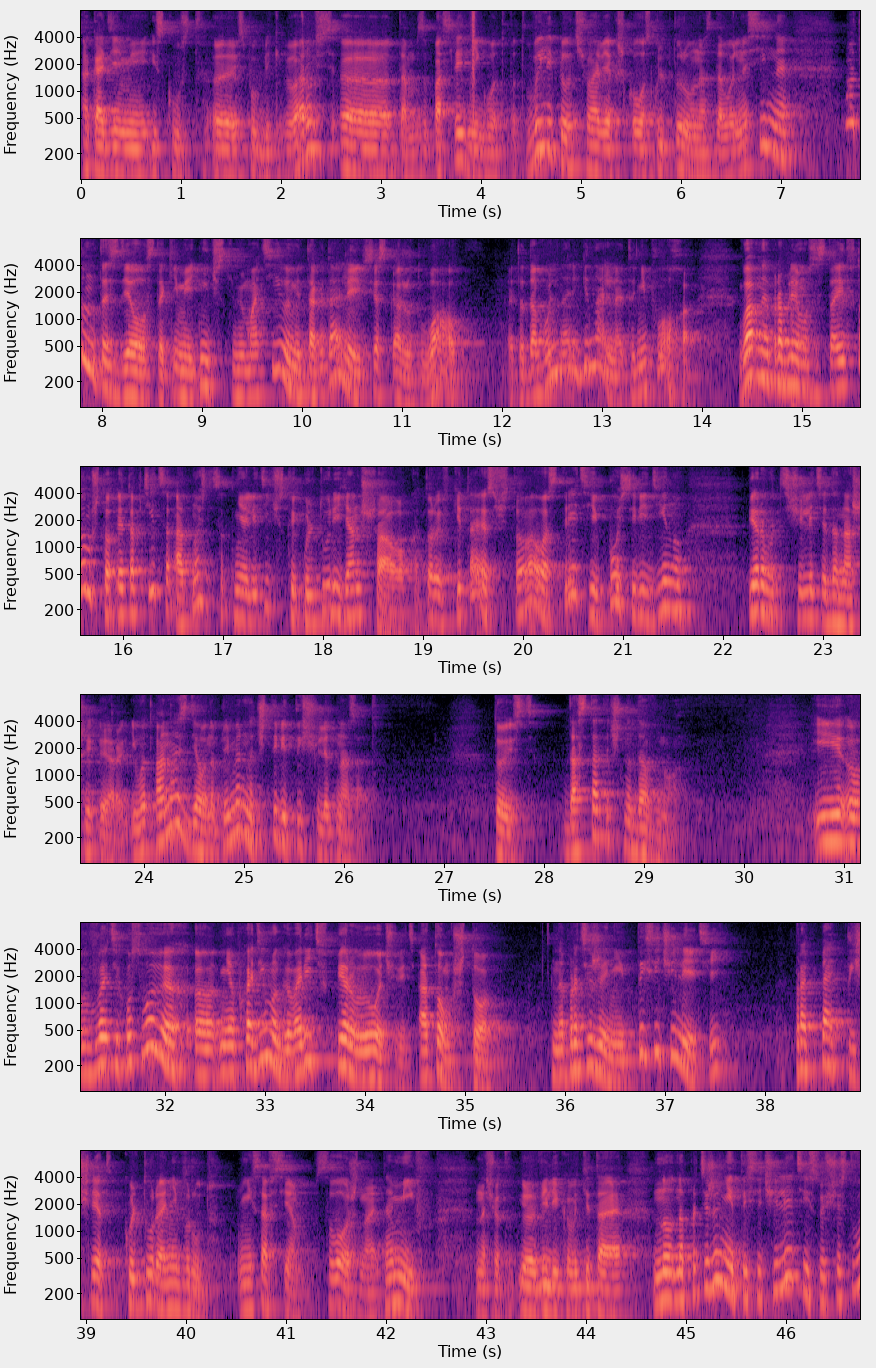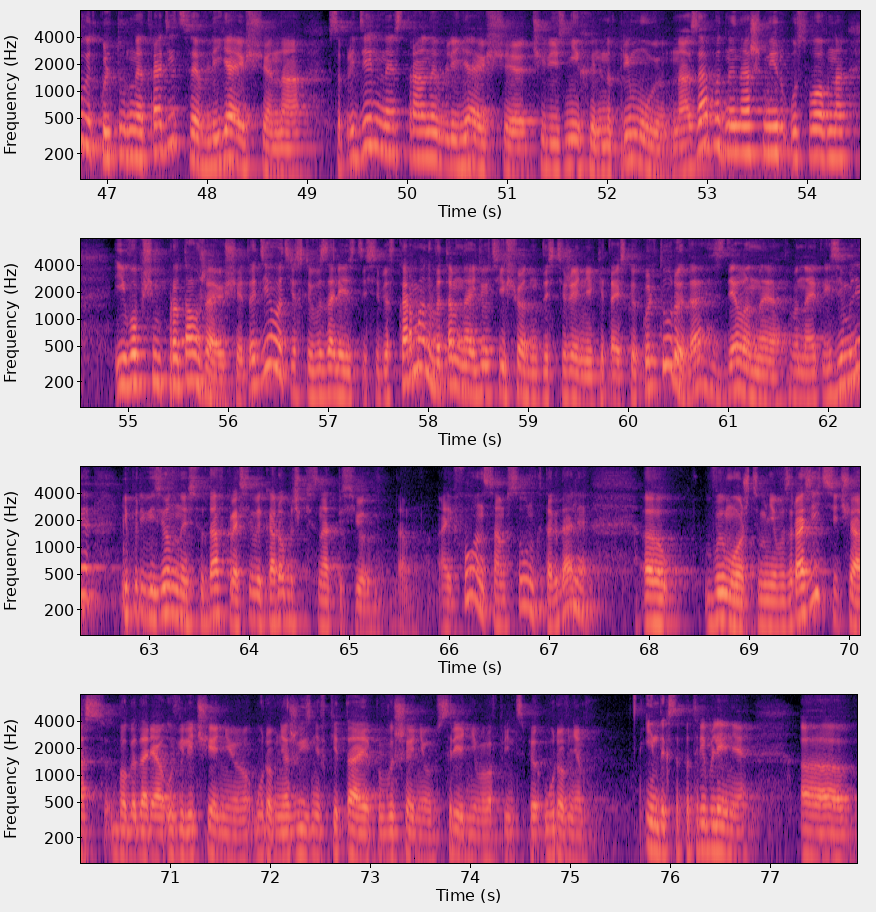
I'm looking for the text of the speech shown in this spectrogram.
Академии искусств э, Республики Беларусь э, там, за последний год. Вот вылепил человек, школа скульптуры у нас довольно сильная, вот он это сделал с такими этническими мотивами и так далее, и все скажут, вау, это довольно оригинально, это неплохо. Главная проблема состоит в том, что эта птица относится к неолитической культуре Яншао, которая в Китае существовала с третьей по середину первого тысячелетия до нашей эры. И вот она сделана примерно 4000 лет назад. То есть достаточно давно. И в этих условиях э, необходимо говорить в первую очередь о том, что на протяжении тысячелетий, про пять тысяч лет культуры они врут, не совсем, сложно, это миф насчет э, Великого Китая. Но на протяжении тысячелетий существует культурная традиция, влияющая на сопредельные страны, влияющая через них или напрямую на западный наш мир условно, и, в общем, продолжающая это делать. Если вы залезете себе в карман, вы там найдете еще одно достижение китайской культуры, да, сделанное на этой земле и привезенное сюда в красивой коробочке с надписью там, iPhone, Samsung и так далее. Э, вы можете мне возразить сейчас, благодаря увеличению уровня жизни в Китае, повышению среднего, в принципе, уровня индекса потребления, э,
